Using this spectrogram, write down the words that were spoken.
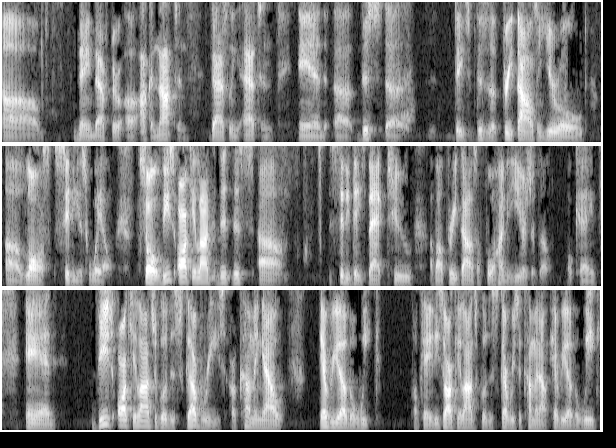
uh, named after uh, Akhenaten, Dazzling Aten, and uh, this uh, this is a 3,000 year old uh, lost city as well. So these archaeological this, this city dates back to about 3,400 years ago. Okay, and these archaeological discoveries are coming out every other week. Okay, these archaeological discoveries are coming out every other week,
